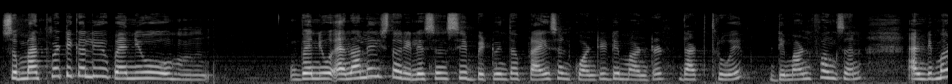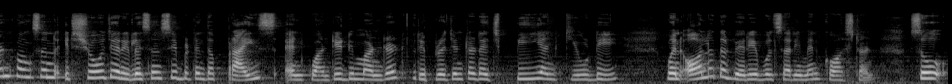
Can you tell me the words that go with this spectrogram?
So, mathematically when you when you analyze the relationship between the price and quantity demanded that through a demand function and demand function it shows a relationship between the price and quantity demanded represented as P and QD when all other variables are remain constant. So,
